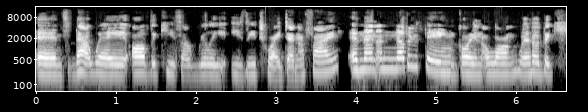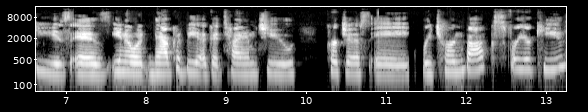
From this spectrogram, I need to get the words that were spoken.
And that way, all the keys are really easy to identify. And then another thing going along with the keys is, you know, now could be a good time to purchase a return box for your keys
